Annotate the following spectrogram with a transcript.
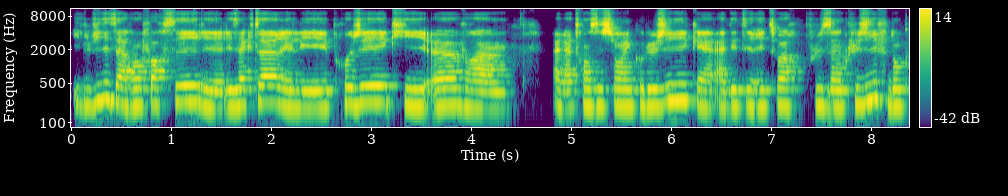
Il vise à renforcer les, acteurs et les projets qui œuvrent euh, à, la transition écologique, à, des territoires plus inclusifs. Donc,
